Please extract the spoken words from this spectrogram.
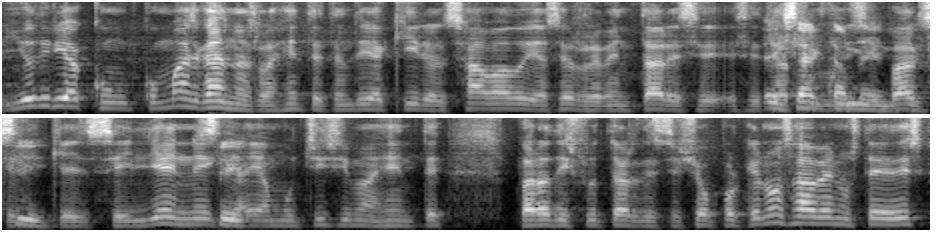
yo diría con, con, más ganas la gente tendría que ir el sábado y hacer reventar ese, ese teatro municipal, que, que, se llene, que haya muchísima gente para disfrutar de este show, porque no saben ustedes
